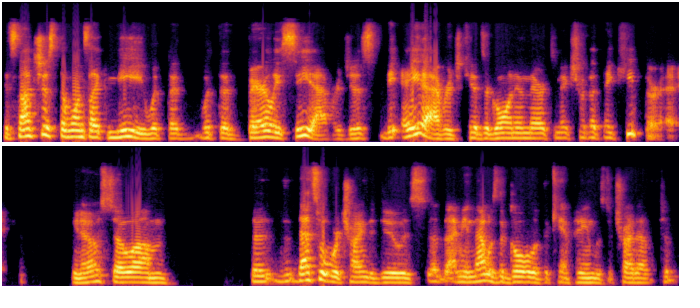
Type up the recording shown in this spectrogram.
it's not just the ones like me with the with the barely C averages. The A average kids are going in there to make sure that they keep their A. You know, so um, the, that's what we're trying to do. Is I mean, that was the goal of the campaign was to try to to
